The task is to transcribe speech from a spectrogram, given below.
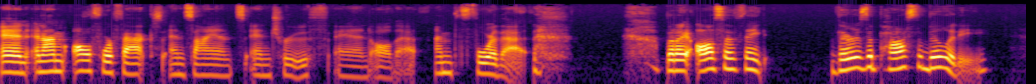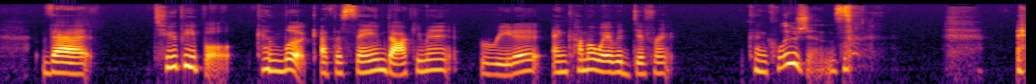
And and I'm all for facts and science and truth and all that. I'm for that. but I also think there's a possibility that two people can look at the same document read it and come away with different conclusions. and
